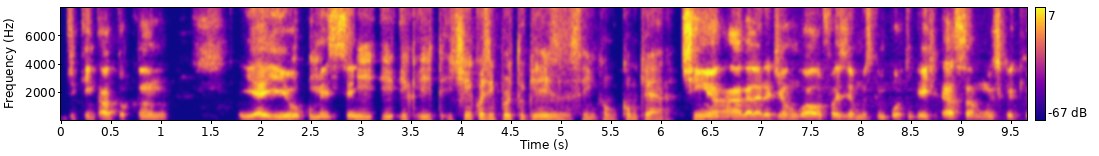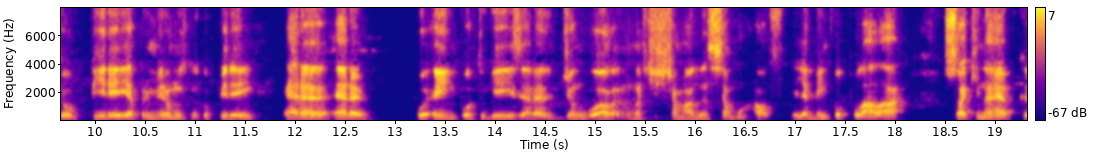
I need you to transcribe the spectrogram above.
de quem tava tocando. E aí eu comecei. E, e, e, e, tinha coisa em português, assim? Como, como que era? Tinha, a galera de Angola fazia música em português. Essa música que eu pirei, a primeira música que eu pirei, era, era em português, era de Angola, um artista chamado Anselmo Ralph. Ele é bem popular lá, só que na época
